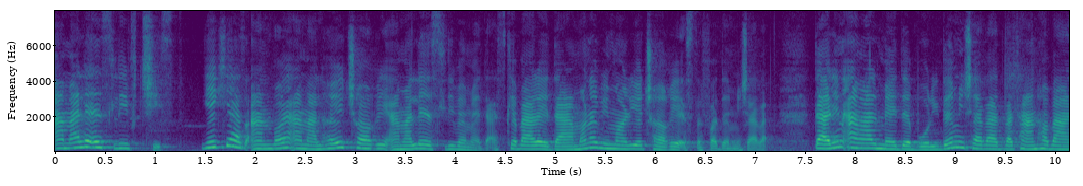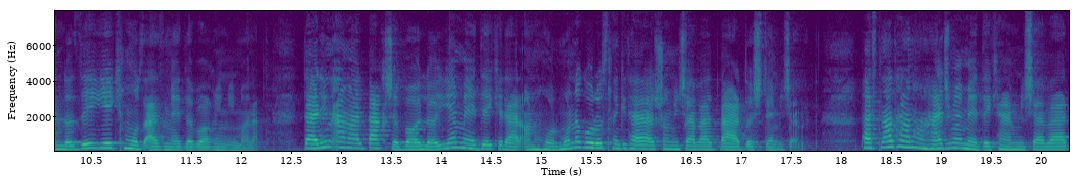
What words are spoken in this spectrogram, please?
عمل sleeve چیست؟ یکی از انواع عملهای چاقی عمل sleeve معده است که برای درمان بیماری چاقی استفاده می شود. در این عمل معده بریده می شود و تنها به اندازه یک موز از معده باقی می ماند. در این عمل بخش بالایی معده که در آن هورمون گرسنگی ترشح می شود برداشته می شود. پس نه تنها حجم معده کم می شود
